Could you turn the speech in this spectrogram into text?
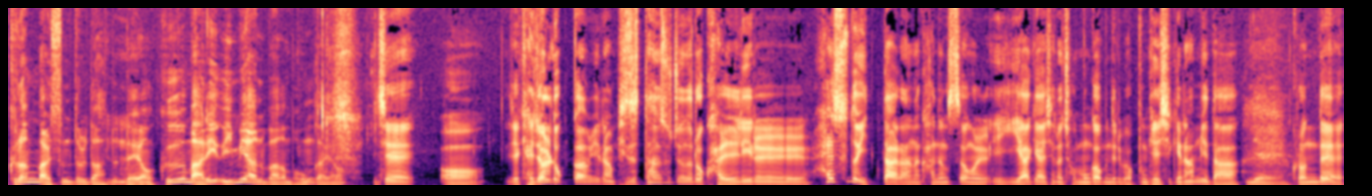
그런 말씀들도 하던데요. 그 말이 의미하는 바가 뭔가요? 이제 어 이제 계절 독감이랑 비슷한 수준으로 관리를 할 수도 있다라는 가능성을 이- 이야기하시는 전문가분들이 몇 분 계시긴 합니다. 예. 그런데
